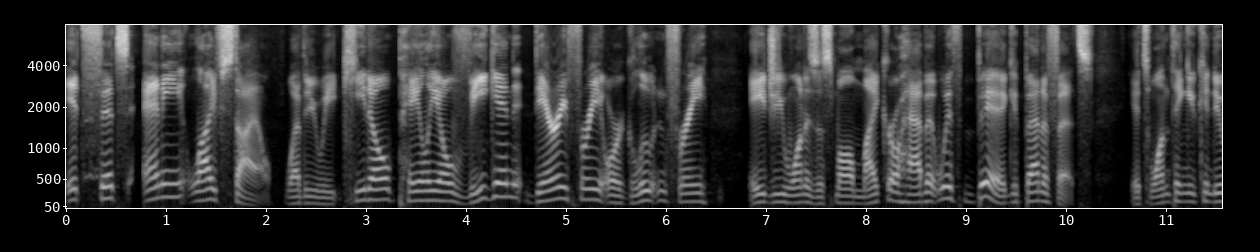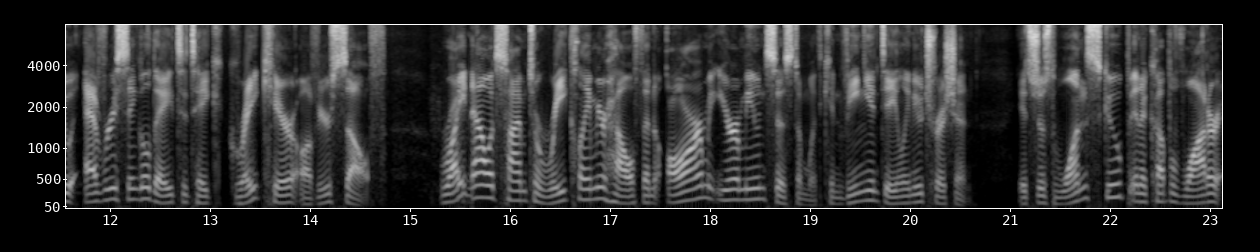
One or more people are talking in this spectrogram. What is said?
It fits any lifestyle, whether you eat keto, paleo, vegan, dairy free, or gluten free. AG1 is a small micro habit with big benefits. It's one thing you can do every single day to take great care of yourself. Right now, it's time to reclaim your health and arm your immune system with convenient daily nutrition. It's just one scoop in a cup of water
